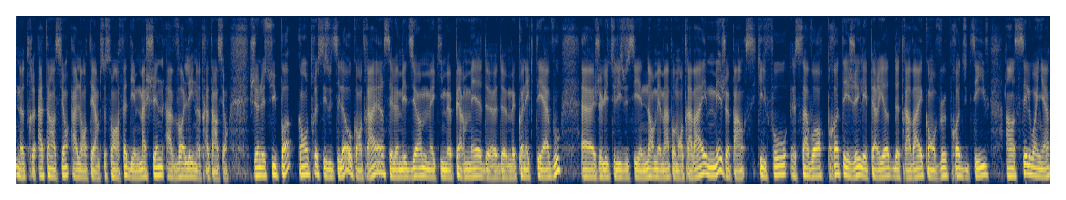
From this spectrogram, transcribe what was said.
notre attention à long terme. Ce sont en fait des machines à voler notre attention. Je ne suis pas contre ces outils-là, au contraire, c'est le médium qui me permet de, de me connecter à vous. Euh, je l'utilise aussi énormément pour mon travail, mais je pense qu'il faut savoir protéger les périodes de travail qu'on veut productives en s'éloignant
